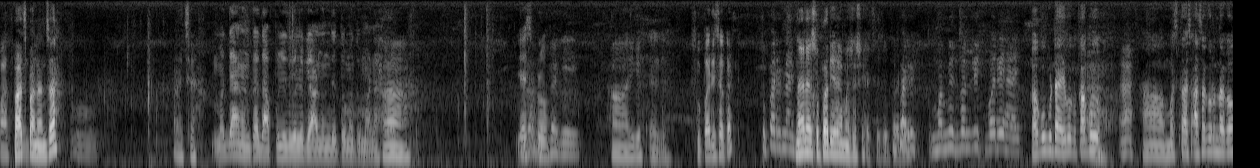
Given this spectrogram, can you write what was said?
पाच पाच पानांचा. अच्छा. मग त्यानंतर दापोलीत गेलो की आणून देतो मग तुम्हाला. हा. येस ब्रो हा सुपारी सकट? सुपारी नाही. नाही नाही सुपारी आहे माझ्याशी. अच्छा सुपारी. मम्मीच बनली सुपारी आहे. काकू कुठं आहे? बघ काकू. हा. हा मस्त असं असं करून दाखव.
